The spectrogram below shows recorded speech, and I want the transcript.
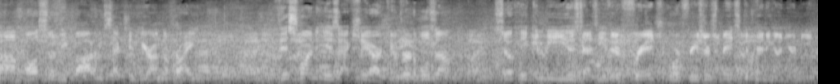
Um, also, the bottom section here on the right, this one is actually our convertible zone, so it can be used as either fridge or freezer space depending on your needs.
